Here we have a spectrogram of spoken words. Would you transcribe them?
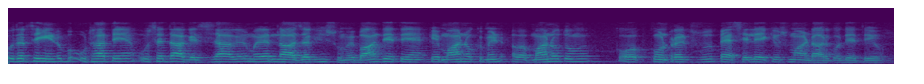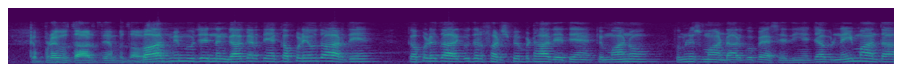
उधर से ईंट उठाते हैं उसे धागे से आगे मेरे नाजक हिस्सों में बाँध देते हैं कि मानो कमेंट मानो तुम कॉन्ट्रैक्ट पैसे लेके उस मांडार को देते हो। कपड़े उतारते हैं बताओ। बाद में मुझे नंगा करते हैं कपड़े उतारते हैं कपड़े उतार के उधर फर्श पे बैठा देते हैं कि मानो तुमने उस मांडार को पैसे दिए जब नहीं मानता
